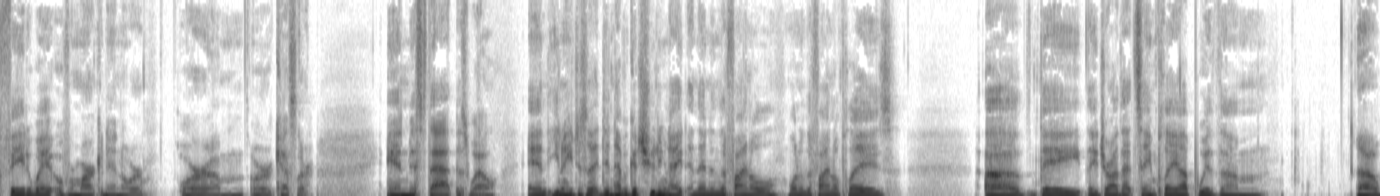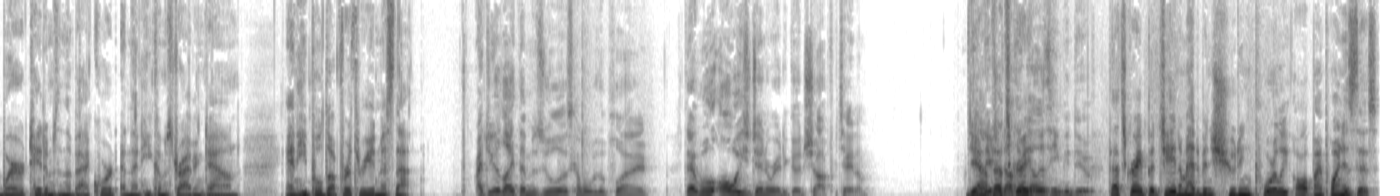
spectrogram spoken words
fade away over Markkanen or or um, or Kessler, and missed that as well. And you know, he just didn't have a good shooting night. And then in the final one of the final plays, uh, they they draw that same play up with um, uh, where Tatum's in the backcourt, and then he comes driving down, and he pulled up for a three and missed that. I do like that Mazzulla has come up with a play that will always generate a good shot for Tatum. Yeah, that's great. the other team can do. That's great. But Tatum had been shooting poorly. All my point is this.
